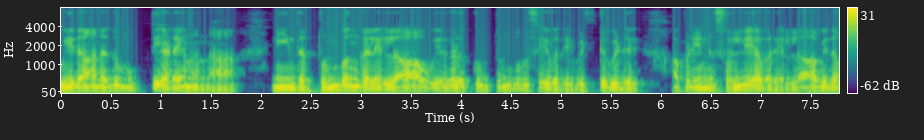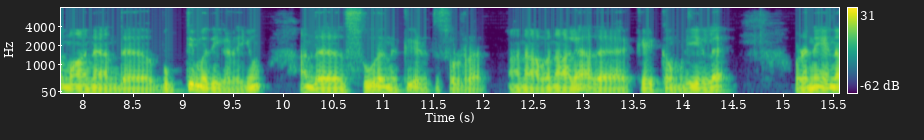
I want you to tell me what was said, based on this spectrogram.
உயிரானது முக்தி அடையணும்னா நீ இந்த துன்பங்கள் எல்லா உயிர்களுக்கும் துன்பம் செய்வதை விட்டுவிடு அப்படின்னு சொல்லி அவர் எல்லா விதமான அந்த புக்திமதிகளையும் அந்த சூரனுக்கு எடுத்து சொல்கிறார் ஆனால் அவனால் அதை கேட்க முடியலை. உடனே என்ன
